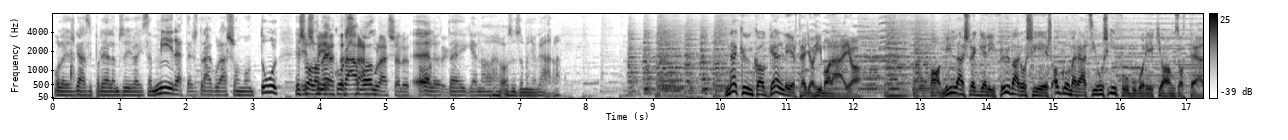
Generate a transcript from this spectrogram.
olaj- és gázipari elemzőjével, hiszen méretes dráguláson van túl, és, és valamekkorában előtt előtte, igen, igen az üzemanyag ára. Nekünk a Gellért hegy a Himalája. A Millás reggeli fővárosi és agglomerációs infóbuborékja hangzott el.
